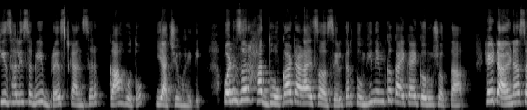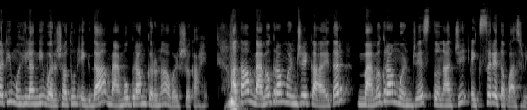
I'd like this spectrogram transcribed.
ही झाली सगळी ब्रेस्ट कॅन्सर का होतो याची माहिती. पण जर हा धोका टाळायचा असेल तर तुम्ही नेमकं काय काय करू शकता? हे टाळण्यासाठी महिलांनी वर्षातून एकदा मॅमोग्राम करणं आवश्यक आहे. आता मॅमोग्राम म्हणजे काय? तर मॅमोग्राम म्हणजे स्तनाची एक्सरे तपासणी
